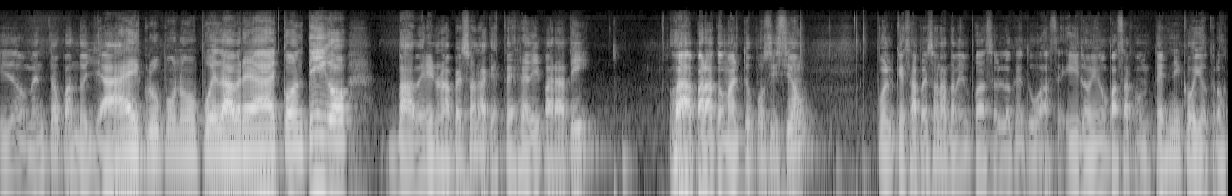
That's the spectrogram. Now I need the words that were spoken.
Y de momento, cuando ya el grupo no pueda bregar contigo, va a venir una persona que esté ready para ti, o sea, para tomar tu posición, porque esa persona también puede hacer lo que tú haces. Y lo mismo pasa con técnicos y otros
